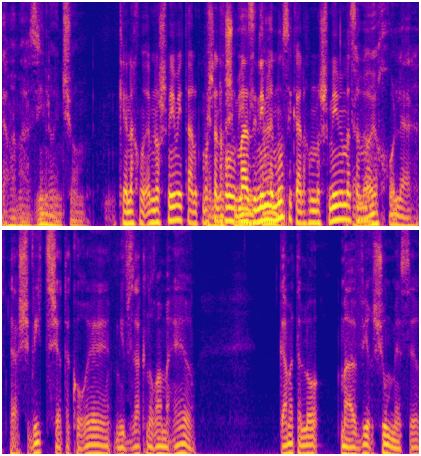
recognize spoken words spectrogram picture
גם המאזין לא ינשום. כי אנחנו, הם נושמים איתנו, כמו שאנחנו מאזינים איתנו. למוזיקה, אנחנו נושמים עם אתה הזמר. לא יכול לה, להשוויץ שאתה קורא מבזק נורא מהר. גם אתה לא מעביר שום מסר,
